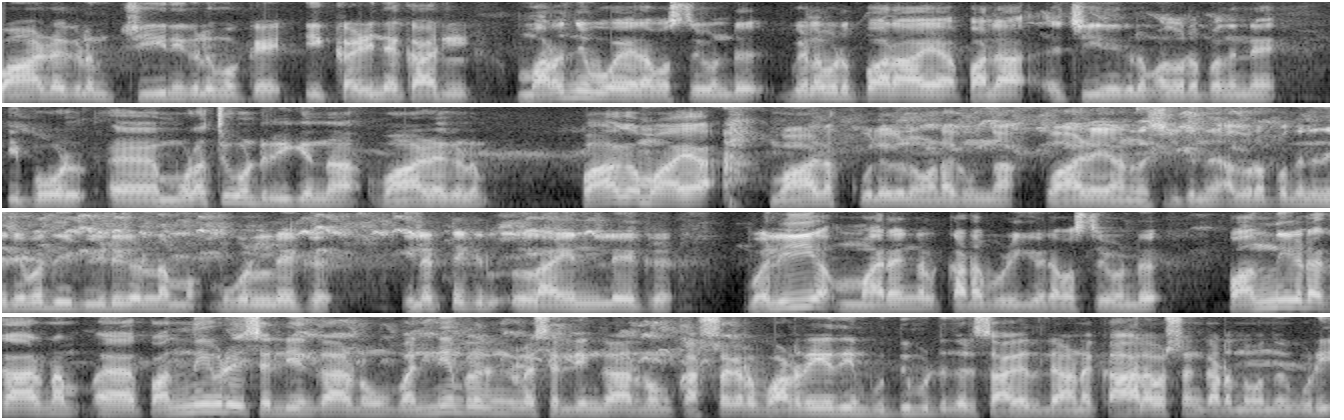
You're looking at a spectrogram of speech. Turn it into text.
വാഴകളും ചീനികളുമൊക്കെ ഈ കഴിഞ്ഞ കാലിൽ മറഞ്ഞുപോയ ഒരവസ്ഥയുണ്ട്. വിളവെടുപ്പാറായ പല ചീനികളും അതോടൊപ്പം തന്നെ ഇപ്പോൾ മുളച്ചുകൊണ്ടിരിക്കുന്ന വാഴകളും പാകമായ വാഴക്കുലകളും അടങ്ങുന്ന വാഴയാണ് നശിക്കുന്നത് അതോടൊപ്പം തന്നെ നിരവധി വീടുകളുടെ മുകളിലേക്ക് ഇലക്ട്രിക് ലൈനിലേക്ക് വലിയ മരങ്ങൾ കടപുഴുകിയ അവസ്ഥയുണ്ട്. പന്നിയുടെ കാരണം പന്നിയുടെ ശല്യം കാരണവും വന്യമൃഗങ്ങളുടെ ശല്യം കാരണവും കർഷകർ വളരെയധികം ബുദ്ധിമുട്ടുന്ന ഒരു സാഹചര്യത്തിലാണ് കാലവർഷം കടന്നു വന്നുകൂടി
